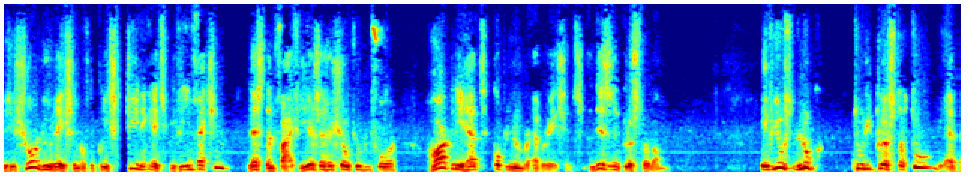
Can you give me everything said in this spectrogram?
with a short duration of the preceding HPV infection, less than five years, as I showed you before, hardly had copy number aberrations. And this is in cluster 1. If you look to the cluster 2, the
